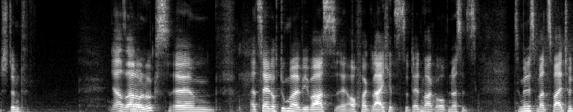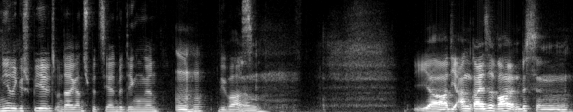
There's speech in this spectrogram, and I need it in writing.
stimmt. Ja, Salo Ja. Lux, ähm, erzähl doch du mal, wie war es, äh, auch Vergleich jetzt zu Denmark Open, du hast jetzt zumindest mal zwei Turniere gespielt unter ganz speziellen Bedingungen. Mhm. Wie war's? Ähm, ja, die Anreise war halt ein bisschen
